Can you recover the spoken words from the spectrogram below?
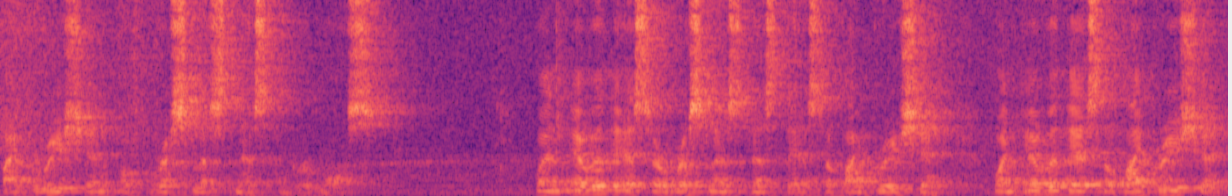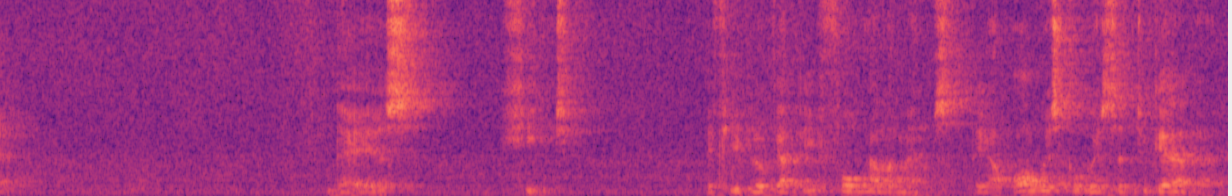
vibration of restlessness and remorse. Whenever there's a restlessness, there's a vibration whenever there's a vibration, there is heat. If you look at the four elements, they are always coexist together.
